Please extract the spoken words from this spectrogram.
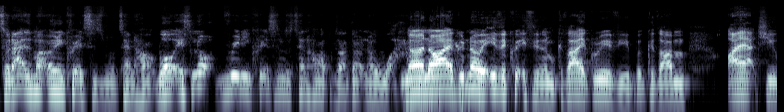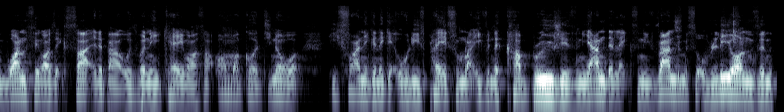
So that is my only criticism of Ten Hag. Well, it's not really criticism of Ten Hag because I don't know what. No, no, I agree. No, it is a criticism because I agree with you because I'm I actually one thing I was excited about was when he came. I was like, oh my god, do you know what? He's finally going to get all these players from like even the Club Bruges and the Anderlechts and these random sort of Leons. And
